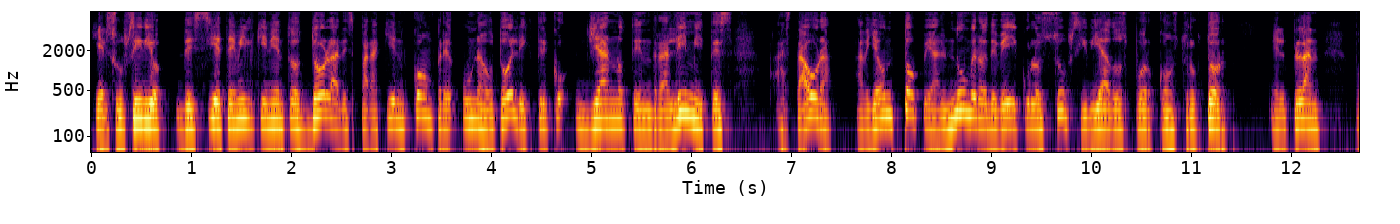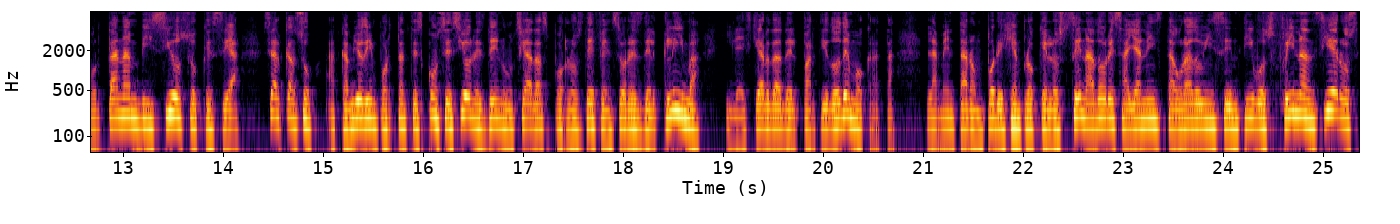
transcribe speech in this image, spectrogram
Y el subsidio de 7.500 dólares para quien compre un auto eléctrico ya no tendrá límites. Hasta ahora había un tope al número de vehículos subsidiados por constructor. El plan, por tan ambicioso que sea, se alcanzó a cambio de importantes concesiones denunciadas por los defensores del clima y la izquierda del Partido Demócrata. Lamentaron, por ejemplo, que los senadores hayan instaurado incentivos financieros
